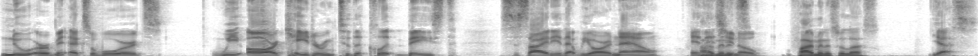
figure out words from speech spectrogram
new Urban X Awards, we are catering to the clip based society that we are now, and Five it's minutes, you know, five minutes or less. yes,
